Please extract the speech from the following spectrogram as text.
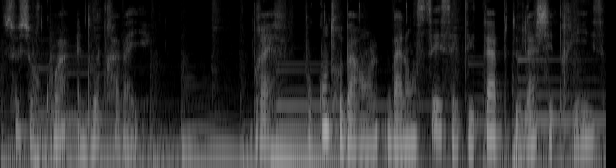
ce sur quoi elle doit travailler. Bref, pour contrebalancer cette étape de lâcher prise,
